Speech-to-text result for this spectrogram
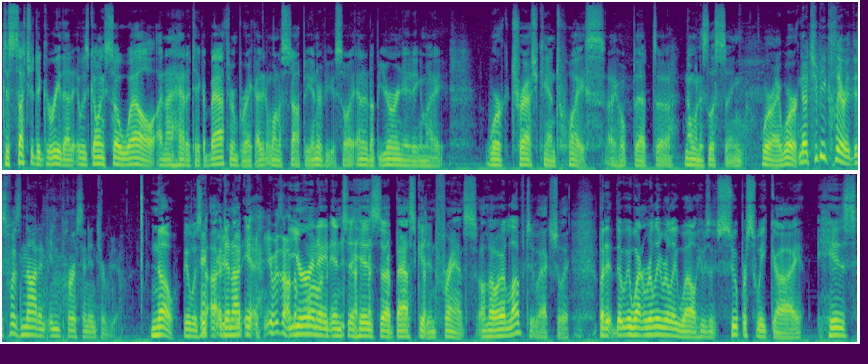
to such a degree that it was going so well, and I had to take a bathroom break. I didn't want to stop the interview, so I ended up urinating in my work trash can twice. I hope that uh, no one is listening where I work. Now, to be clear, this was not an in person interview. No, it was. I did not He was on urinate into his uh, basket in France. Although I'd love to actually, but it, it went really, really well. He was a super sweet guy. His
